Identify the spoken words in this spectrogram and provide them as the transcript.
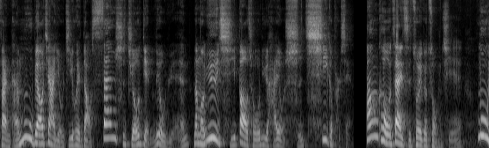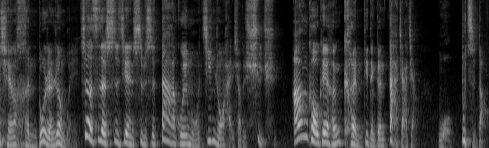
反弹目标价有机会到三十九点六元，那么预期报酬率还有十七个 percent。Uncle 在此做一个总结。目前很多人认为这次的事件是不是大规模金融海啸的序曲？Uncle 可以很肯定的跟大家讲，我不知道，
